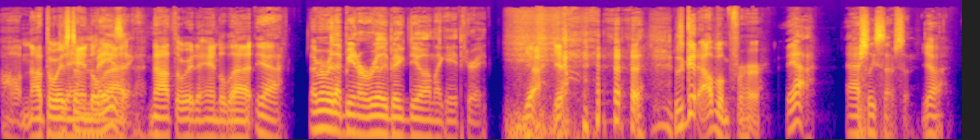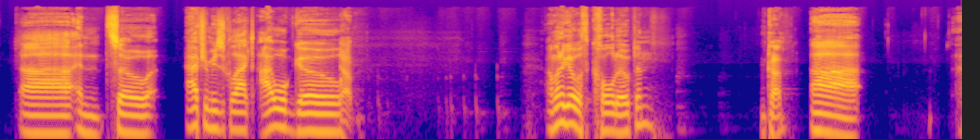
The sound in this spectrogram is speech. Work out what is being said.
Oh, not the way Just to handle amazing. that. Not the way to handle that. Yeah. I remember that being a really big deal in like eighth grade. Yeah, yeah. it was a good album for her. Yeah. Ashlee Simpson. Yeah. Uh, and so after musical act, I will go. Yep. I'm going to go with Cold Open. Okay. Uh,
